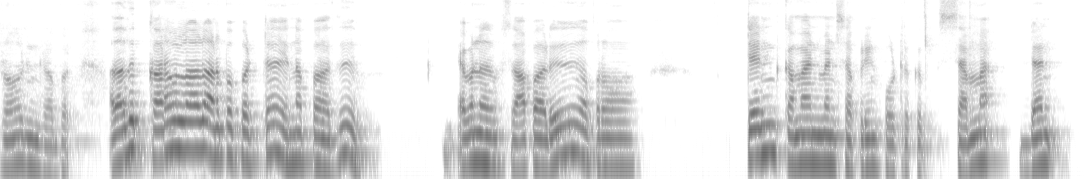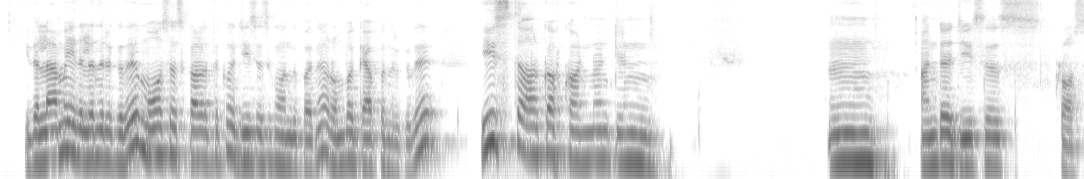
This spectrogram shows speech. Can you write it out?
rod in rubber அதாவது கடவுளால் அனுப்பப்பட்ட என்னப்பா அது? எவன சாப்பாடு அப்புறம் டென் கமாண்ட்மெண்ட்ஸ் அப்படின்னு போட்டிருக்கு செம்ம டன் இதெல்லாமே இதுலேருந்து இருக்குது. மோசஸ் காலத்துக்கும் ஜீசஸுக்கும் வந்து பார்த்தீங்கன்னா ரொம்ப கேப் வந்துருக்குது. Is the ark of convent in under Jesus cross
